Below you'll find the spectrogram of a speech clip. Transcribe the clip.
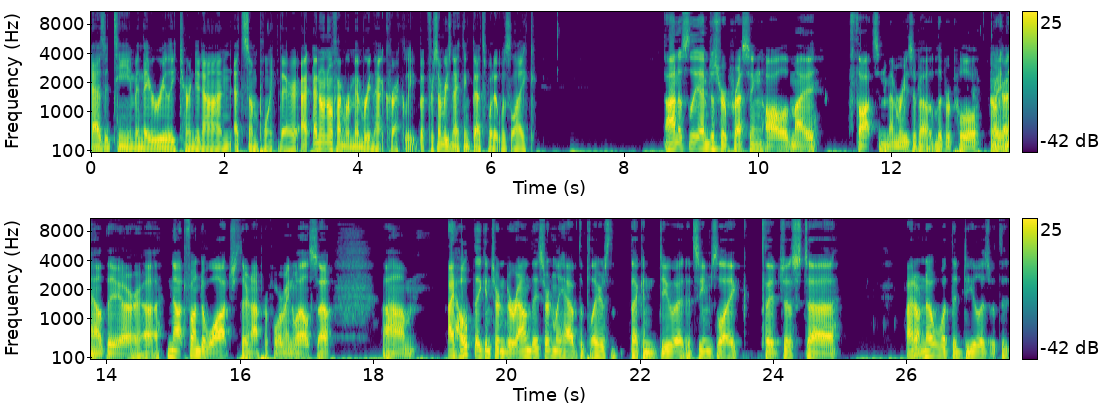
as a team and they really turned it on at some point there. I, I don't know if I'm remembering that correctly, but for some reason I think that's what it was like. Honestly, I'm just repressing all of my thoughts and memories about Liverpool right Okay. now. They are uh, not fun to watch. They're not performing well. So um, I hope they can turn it around. They certainly have the players that can do it. It seems like they just. Uh, I don't know what the deal is with the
